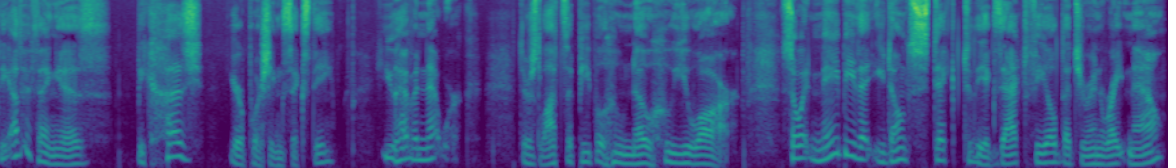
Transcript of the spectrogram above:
The other thing is because you're pushing 60, you have a network. There's lots of people who know who you are. So it may be that you don't stick to the exact field that you're in right now,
